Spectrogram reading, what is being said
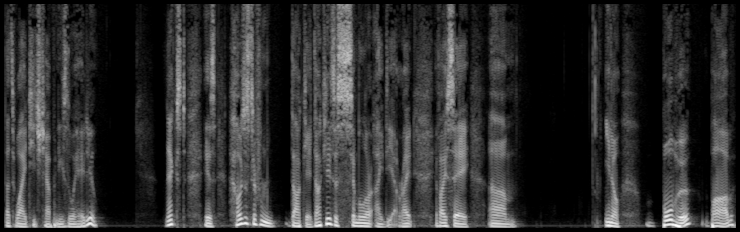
That's why I teach Japanese the way I do. Next is how is this different from dake? Dake is a similar idea, right? If I say, um, you know, Bob, Bob,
